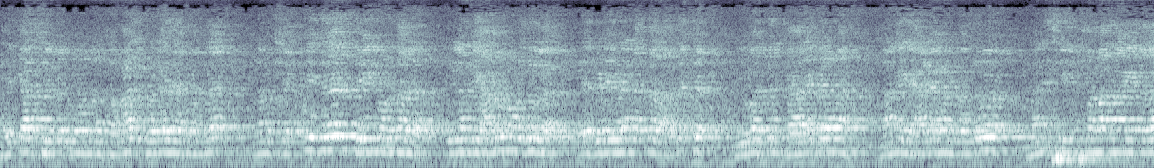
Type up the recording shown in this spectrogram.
ಅಧಿಕಾರ ಸಿಗಬೇಕು ನಮ್ಮ ಸಮಾಜ ಒಳ್ಳೇದು ಯಾಕಂದ್ರೆ ನಮ್ಗೆ ಶಕ್ತಿ ಇದ್ರೆ ತಿರುಗಿ ನೋಡ್ತಾರೆ. ಇಲ್ಲಾಂದ್ರೆ ಯಾರು ನೋಡೋದಿಲ್ಲ. ಏ, ಬಿಡಿ ಏನಂತಾರೆ ಅದಕ್ಕೆ ಇವತ್ತಿನ ಕಾರ್ಯಕ್ರಮ ನನಗೆ ಯಾರೇ ಬಂದರು. ಬಂದರು ಮನಸ್ಸಿಗೆ ಸಮಾಧಾನ ಆಗಿಲ್ಲ.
